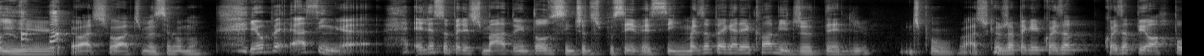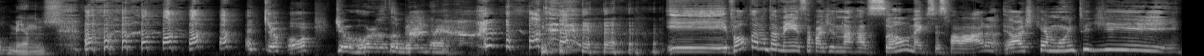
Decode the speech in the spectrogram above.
E eu acho ótimo esse rumor. E eu, assim, é, ele é superestimado em todos os sentidos possíveis, sim, mas eu pegaria clamídia dele. Tipo, acho que eu já peguei coisa, coisa pior por menos. que horror! Que horror, eu também, né? e voltando também a essa parte de narração, né, que vocês falaram, eu acho que é muito de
